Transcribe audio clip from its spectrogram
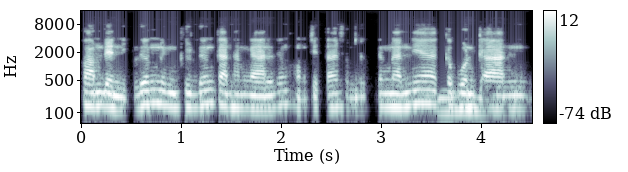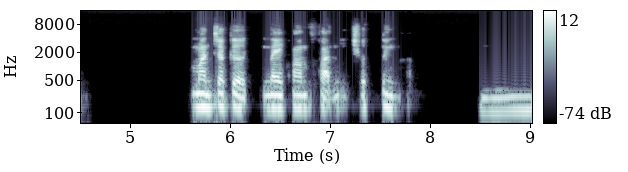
ความเด่นอีกเรื่องหนึ่งคือเรื่องการทำงานเรื่องของจิตใต้สำนึกดังนั้นเนี่ยอืมกระบวนการมันจะเกิดในความฝันอีกชุดหนึ่งครับอืม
